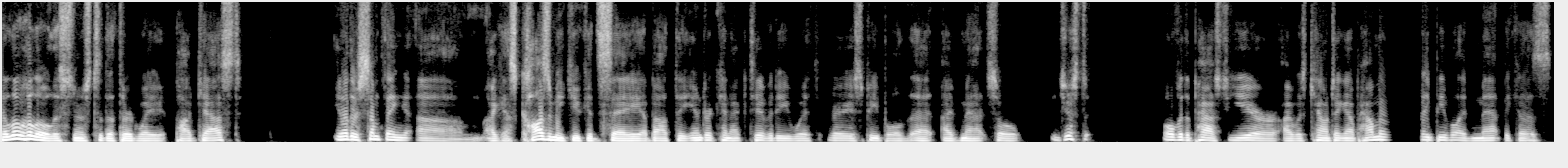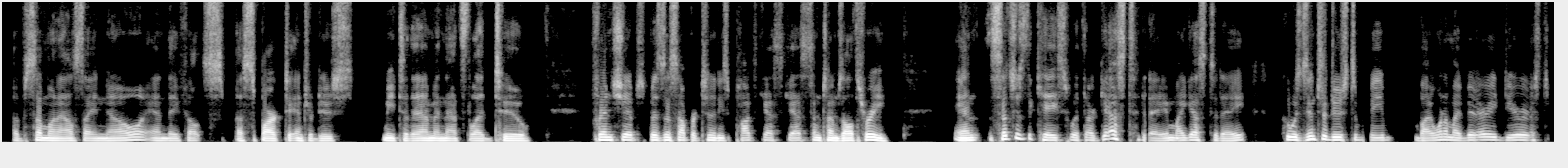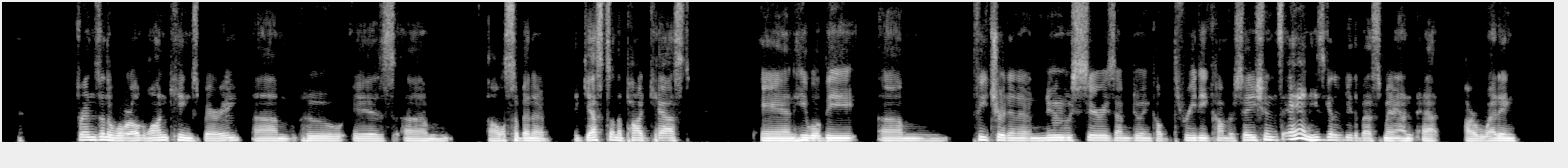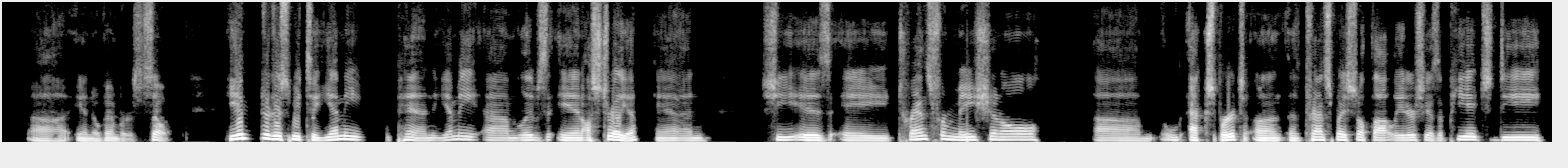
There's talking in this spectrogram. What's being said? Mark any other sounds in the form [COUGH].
Hello, hello, listeners to the Third Way podcast. You know, there's something, um, I guess, cosmic, you could say, about the interconnectivity with various people that I've met. So, just over the past year, I was counting up how many people I've met because of someone else I know, and they felt a spark to introduce me to them. And that's led to friendships, business opportunities, podcast guests, sometimes all three. And such is the case with our guest today, my guest today, who was introduced to me by one of my very dearest friends in the world, Juan Kingsbury, um, who is um, also been a, a, guest on the podcast, and he will be um, featured in a new series I'm doing called 3D Conversations, and he's going to be the best man at our wedding uh, in November. So he introduced me to Yemi Penn. Yemi um, lives in Australia, and she is a transformational um, expert on a transformational thought leader. She has a PhD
